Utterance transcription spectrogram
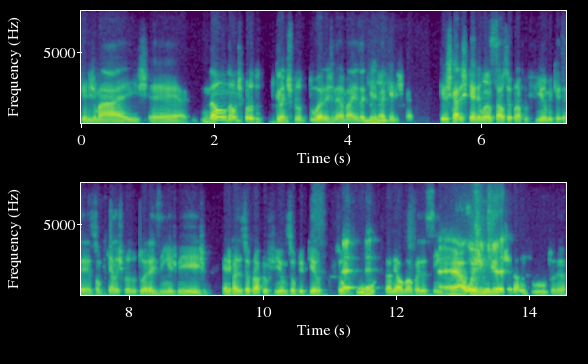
aqueles mais. É, não não de produ grandes produtoras, né? Mas aquele, uhum. aqueles, aqueles caras que querem lançar o seu próprio filme, que, é, são pequenas produtorazinhas mesmo, querem fazer o seu próprio filme, seu pequeno, seu é, curta, né? Alguma coisa assim. É, hoje em dia. Chegando junto, né?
